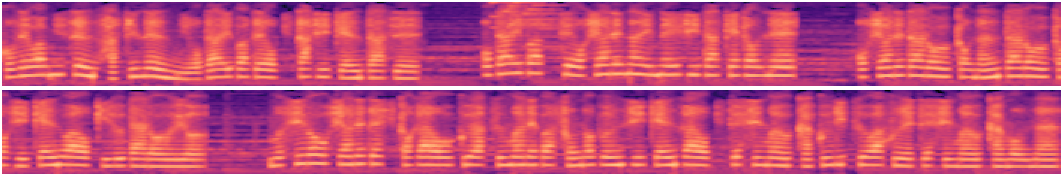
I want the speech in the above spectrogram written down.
これは2008年にお台場で起きた事件だぜ。お台場っておしゃれなイメージだけどね。おしゃれだろうとなんだろうと事件は起きるだろうよ。むしろおしゃれで人が多く集まればその分事件が起きてしまう確率は増えてしまうかもな。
